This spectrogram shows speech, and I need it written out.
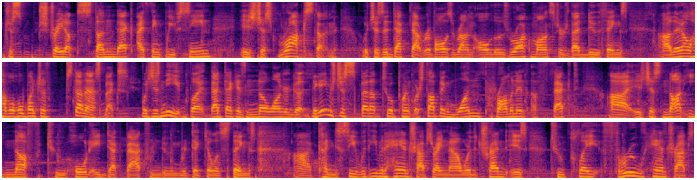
just straight up stun deck I think we've seen is just Rock Stun, which is a deck that revolves around all those rock monsters that do things. Uh, they all have a whole bunch of stun aspects, which is neat, but that deck is no longer good. The game's just sped up to a point where stopping one prominent effect uh, is just not enough to hold a deck back from doing ridiculous things. Uh, can you see it with even hand traps right now, where the trend is to play through hand traps.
